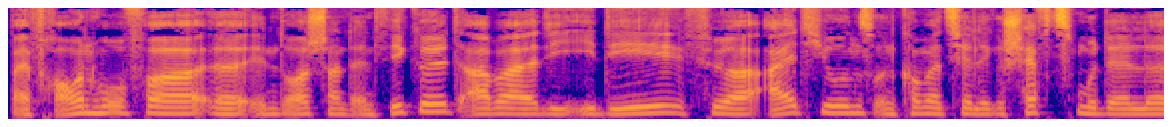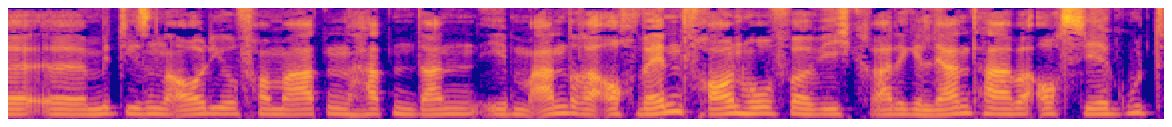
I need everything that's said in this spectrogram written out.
bei Fraunhofer äh, in Deutschland entwickelt, aber die Idee für iTunes und kommerzielle Geschäftsmodelle äh, mit diesen Audioformaten hatten dann eben andere, auch wenn Fraunhofer, wie ich gerade gelernt habe, auch sehr gut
